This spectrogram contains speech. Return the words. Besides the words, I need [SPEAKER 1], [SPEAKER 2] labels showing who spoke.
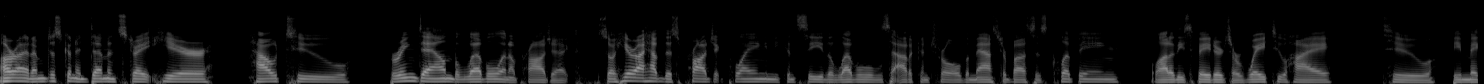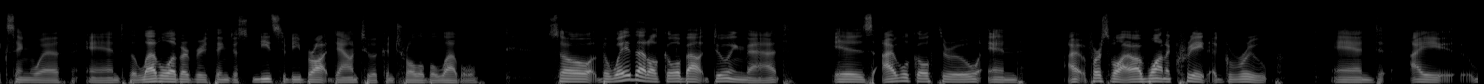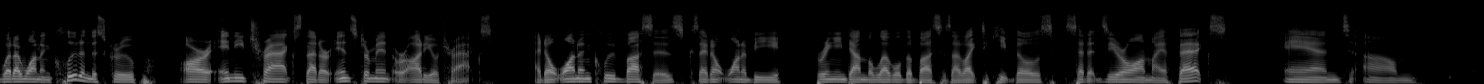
[SPEAKER 1] All right, I'm just going to demonstrate here how to bring down the level in a project. So here I have this project playing and you can see the levels out of control. The master bus is clipping. A lot of these faders are way too high to be mixing with and the level of everything just needs to be brought down to a controllable level. So the way that I'll go about doing that is I will go through and I, first of all I want to create a group and I what I want to include in this group are any tracks that are instrument or audio tracks. I don't want to include buses because I don't want to be bringing down the level of the buses. I like to keep those set at zero on my effects. And um,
